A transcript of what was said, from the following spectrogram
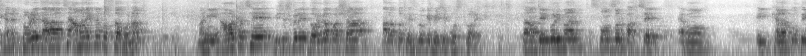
এখানে ফ্লোরে যারা আছে আমার একটা প্রস্তাবনা। মানে আমার কাছে বিশেষ করে দরগা পাশা তারা তো ফেসবুকে বেশি পোস্ট করে। তারা যে পরিমাণ স্পন্সর পাচ্ছে এবং এই খেলার প্রতি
